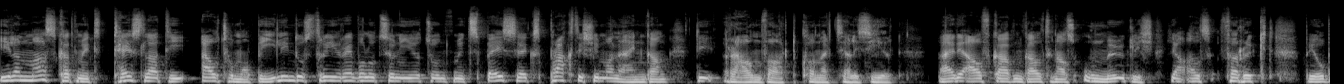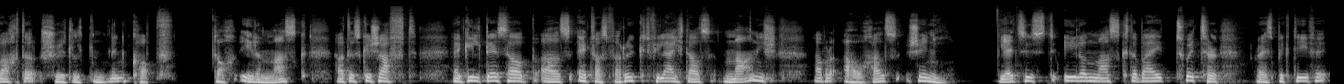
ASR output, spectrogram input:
Elon Musk hat mit Tesla die Automobilindustrie revolutioniert und mit SpaceX praktisch im Alleingang die Raumfahrt kommerzialisiert. Beide Aufgaben galten als unmöglich, ja als verrückt. Beobachter schüttelten den Kopf. Doch Elon Musk hat es geschafft. Er gilt deshalb als etwas verrückt, vielleicht als manisch, aber auch als Genie. Jetzt ist Elon Musk dabei, Twitter respektive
